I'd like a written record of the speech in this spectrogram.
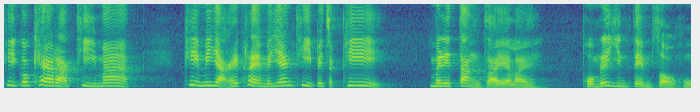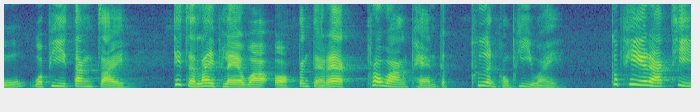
พี่ก็แค่รักทีมาก พี่ไม่อยากให้ใครมาแย่งทีไปจากพี่ ไม่ได้ตั้งใจอะไร ผมได้ยินเต็มสองหูว่าพี่ตั้งใจ ที่จะไล่แพรวาออกตั้งแต่แรก เพราะวางแผนกับเพื่อนของพี่ไว้ ก็พี่รักที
